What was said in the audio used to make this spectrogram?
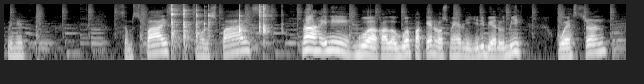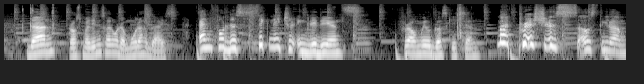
we need some spice more spice. Nah ini gua. Kalau gua pakai rosemary. Jadi biar lebih western dan rosemary ini sekarang udah murah guys. And for the signature ingredients from Wilgo's Kitchen my precious saus tiram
